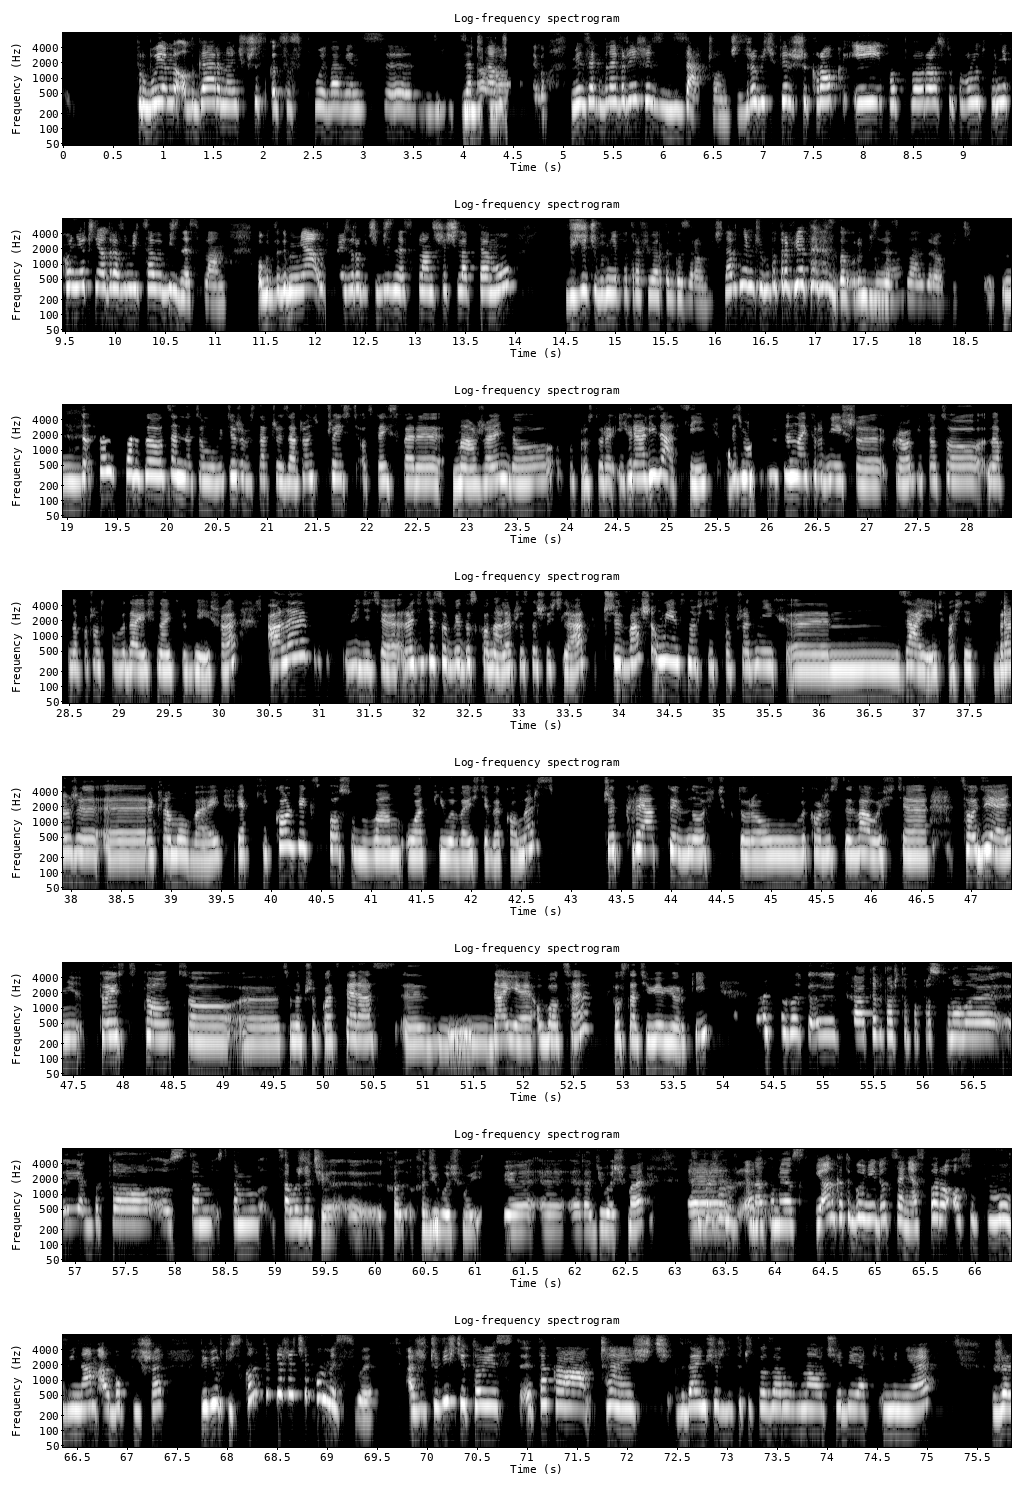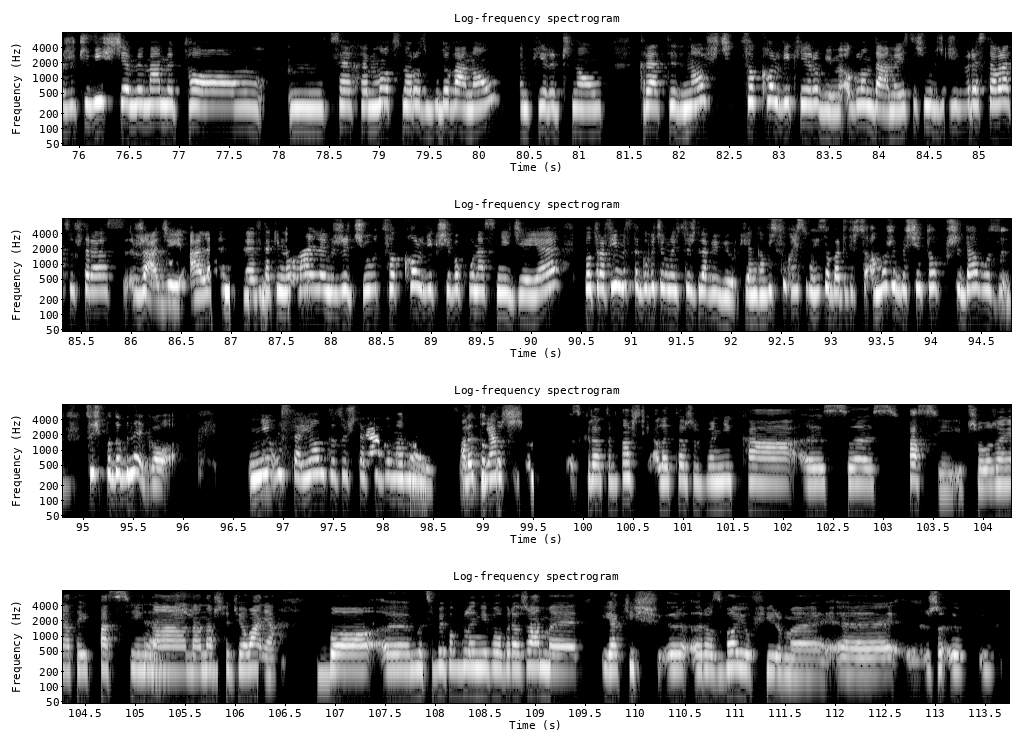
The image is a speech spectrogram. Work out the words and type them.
próbujemy odgarnąć wszystko, co spływa, więc y, zaczynamy Aha. się od tego. Więc jakby najważniejsze jest zacząć, zrobić pierwszy krok i po, po prostu powolutku, niekoniecznie od razu mieć cały biznesplan, bo gdybym miała zrobić biznesplan 6 lat temu, w życiu bym nie potrafiła tego zrobić. Nawet nie wiem, czy bym potrafiła teraz dobry biznesplan zrobić. To jest bardzo cenne, co mówicie, że wystarczy zacząć, przejść od tej sfery marzeń do po prostu ich realizacji. Być może ten najtrudniejszy krok i to, co na, na początku wydaje się najtrudniejsze, ale widzicie, radzicie sobie doskonale przez te 6 lat. Czy wasze umiejętności z poprzednich em, zajęć, właśnie z branży e, reklamowej, w jakikolwiek sposób wam ułatwiły wejście w e-commerce? Czy kreatywność, którą wykorzystywałyście co dzień, to jest to, co, e, co na przykład teraz e, daje owoce w postaci wiewiórki? E, kreatywność to po prostu no, my jakby to z tym, z tym całe życie e, cho- chodziłyśmy i sobie e, radziłyśmy. E, Przepraszam, Natomiast Joanka tego nie docenia. Sporo osób mówi nam albo pisze, wiewiórki, skąd wybierzecie pomysły? A rzeczywiście to jest taka część, wydaje mi się, że dotyczy to zarówno ciebie, jak i mnie, że rzeczywiście my mamy tą mm, cechę mocno rozbudowaną, empiryczną kreatywność, cokolwiek nie robimy, oglądamy, jesteśmy gdzieś w restauracji już teraz rzadziej, ale w takim normalnym życiu, cokolwiek się wokół nas nie dzieje, potrafimy z tego wyciągnąć coś dla wiewiórki. Janka mówi, słuchaj, słuchaj, zobacz, wiesz co, a może by się to przydało, coś podobnego. Nieustająco coś takiego ma miejsce. Ale to Ja- też z kreatywności, ale też wynika z, z pasji i przełożenia tej pasji na, na nasze działania bo y, my sobie w ogóle nie wyobrażamy jakichś y, rozwoju firmy, y, że,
